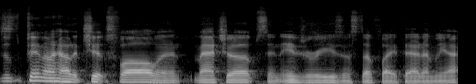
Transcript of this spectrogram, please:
just depending on how the chips fall and matchups and injuries and stuff like that. I mean, I,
